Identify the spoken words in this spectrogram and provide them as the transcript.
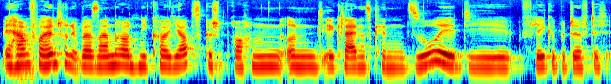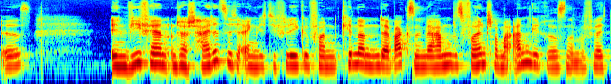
Wir haben vorhin schon über Sandra und Nicole Jobs gesprochen und ihr kleines Kind Zoe, die pflegebedürftig ist. Inwiefern unterscheidet sich eigentlich die Pflege von Kindern und Erwachsenen? Wir haben das vorhin schon mal angerissen, aber vielleicht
